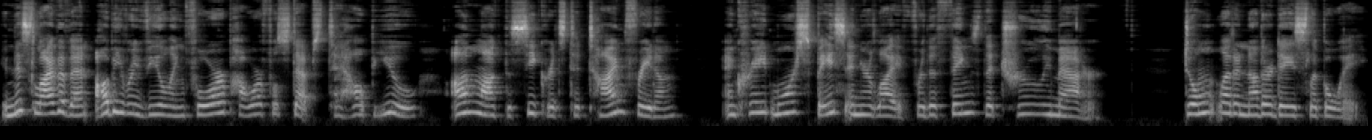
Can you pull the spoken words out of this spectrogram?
In this live event, I'll be revealing four powerful steps to help you unlock the secrets to time freedom and create more space in your life for the things that truly matter. Don't let another day slip away.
